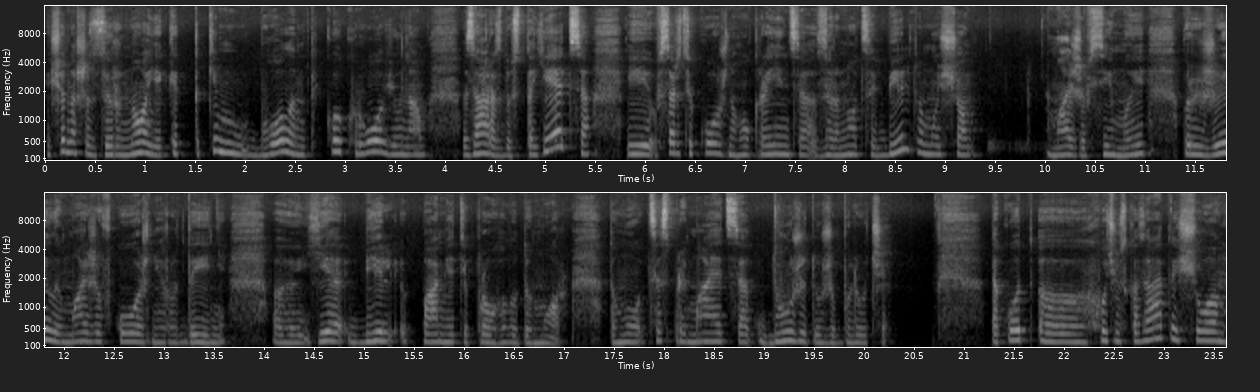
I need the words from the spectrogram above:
якщо наше зерно, яке таким болем, такою кров'ю нам зараз достається, і в серці кожного українця зерно це біль, тому що. Майже всі ми пережили, майже в кожній родині е, є біль пам'яті про голодомор. Тому це сприймається дуже-дуже болюче. Так от, е, хочу сказати, що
